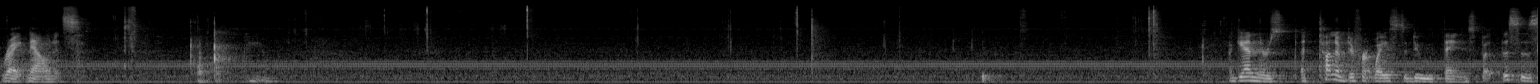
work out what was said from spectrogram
right now and it's Again, there's a ton of different ways to do things, but this is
